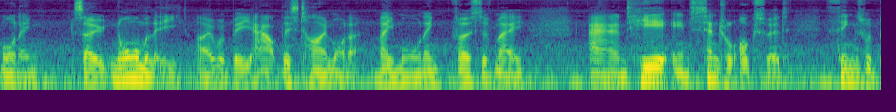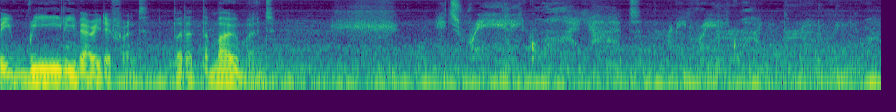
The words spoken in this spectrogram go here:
Morning. So normally I would be out this time on a May morning, 1st of May, and here in central Oxford, things would be really very different. But at the moment, it's really quiet. I mean, really quiet, really, really quiet.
